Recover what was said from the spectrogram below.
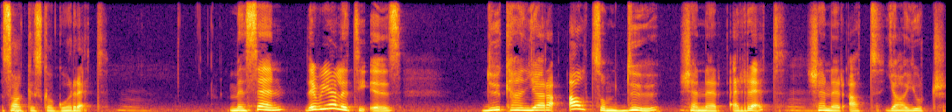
saker ska gå rätt. Mm. Men sen, the reality is, du kan göra allt som du känner är rätt. Känner att jag har gjort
